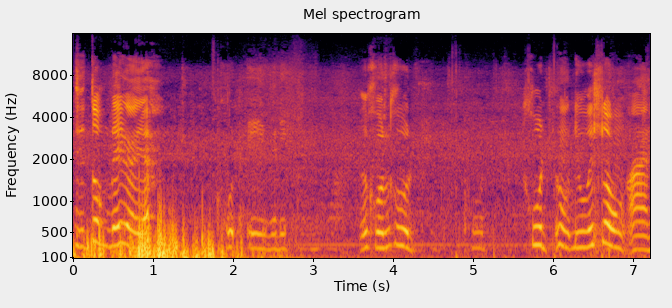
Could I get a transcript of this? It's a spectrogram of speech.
เดี๋ยวตกได้ไงอะขุดเองไปดิเออคนขุด ขุดของดิวไว้ส่งอัน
